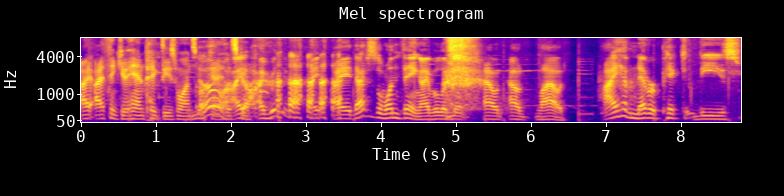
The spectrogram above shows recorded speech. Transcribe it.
I I think you handpicked these ones. No, okay, let's I, go. I really, I, I, that is the one thing I will admit out out loud. I have never picked these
